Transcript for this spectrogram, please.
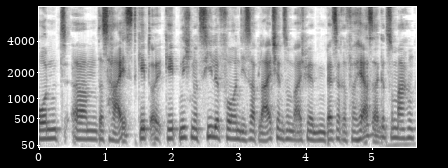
Und ähm, das heißt, gebt, euch, gebt nicht nur Ziele vor, in die Supply Chain zum Beispiel eine bessere Vorhersage zu machen,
